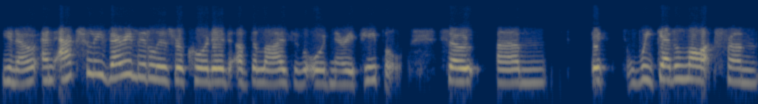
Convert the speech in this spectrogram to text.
you know, and actually very little is recorded of the lives of ordinary people. So um, it, we get a lot from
